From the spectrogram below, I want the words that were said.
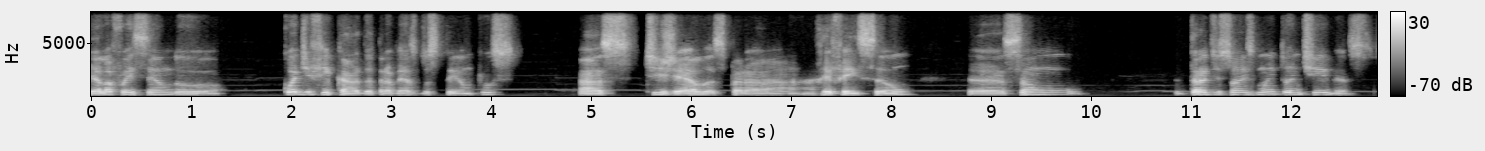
ela foi sendo codificada através dos tempos. As tigelas para a refeição uh, são tradições muito antigas.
